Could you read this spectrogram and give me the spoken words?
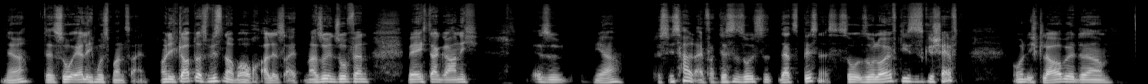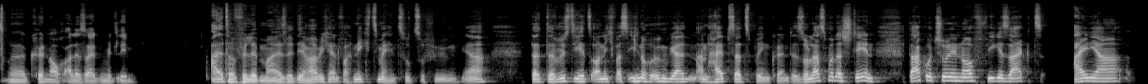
Ja, das so ehrlich muss man sein. Und ich glaube, das wissen aber auch alle Seiten. Also insofern wäre ich da gar nicht, also ja, das ist halt einfach, das ist so, that's business. So, so läuft dieses Geschäft. Und ich glaube, da äh, können auch alle Seiten mitleben. Alter Philipp Meisel, dem habe ich einfach nichts mehr hinzuzufügen. Ja, da, da wüsste ich jetzt auch nicht, was ich noch irgendwie an, an Halbsatz bringen könnte. So lassen wir das stehen. Darko Chulinov, wie gesagt, ein Jahr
